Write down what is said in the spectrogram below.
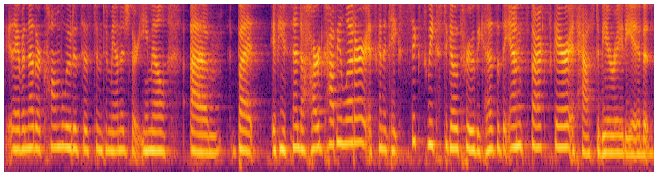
They have another convoluted system to manage their email. Um, but if you send a hard copy letter, it's going to take six weeks to go through because of the anthrax scare. It has to be irradiated.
